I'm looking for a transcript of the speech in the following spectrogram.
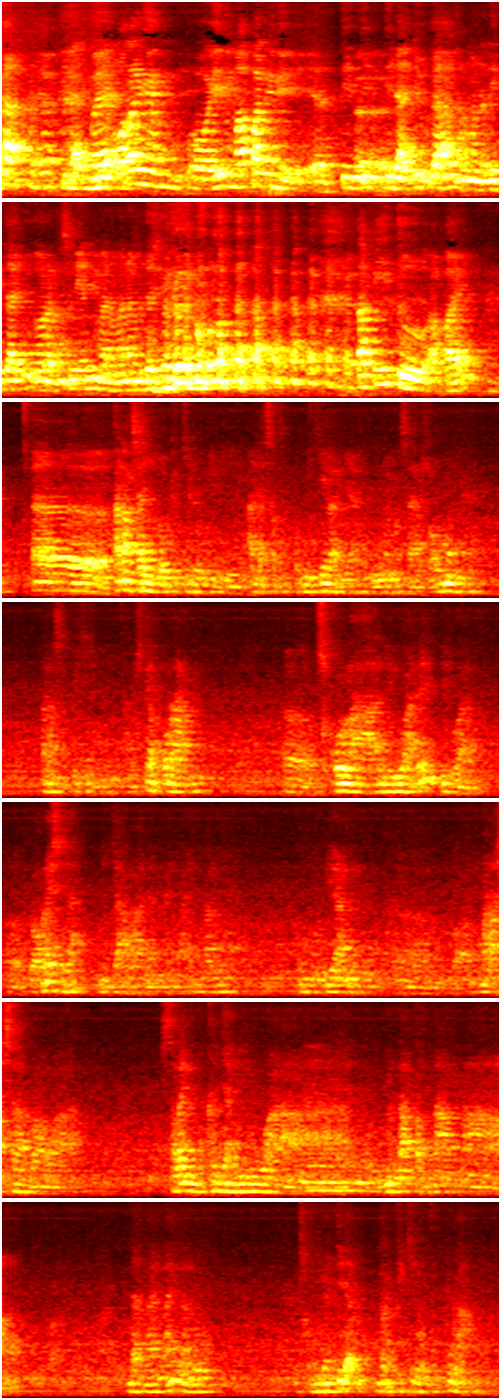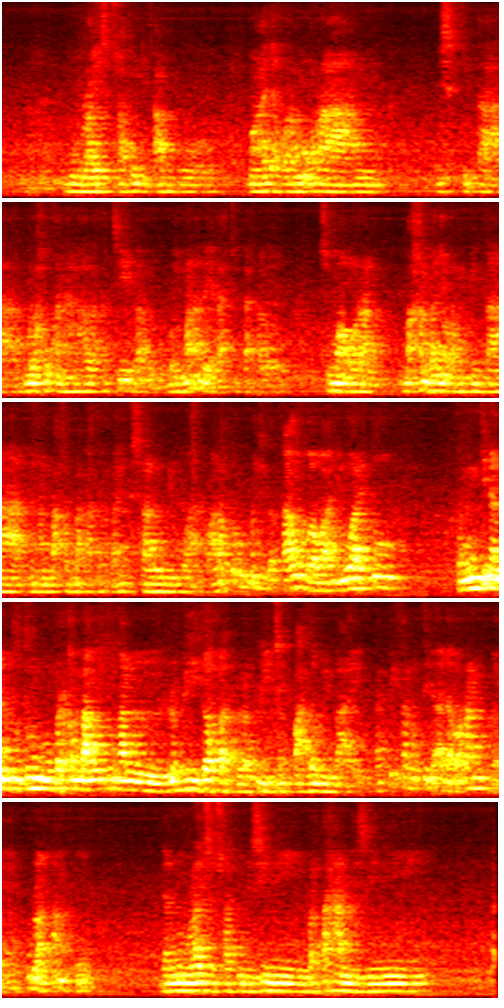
Banyak orang yang oh ini mapan ini? Ya, ti- ti- tidak juga kalau menderita juga orang kesenian di mana-mana menderita. Tapi itu apa ya eh, kadang saya juga pikir begini ada satu pemikiran ya memang saya harus omong ya. Karena saya pikir kalau setiap orang eh, sekolah di luar ya di luar eh, Flores ya di Jawa dan lain-lain. Lalu kemudian eh, merasa bahwa selain bekerja di luar Hmm. Dan lain-lain lalu kemudian tidak berpikir untuk pulang. Memulai sesuatu di kampung mengajak orang-orang di sekitar melakukan hal-hal kecil lalu bagaimana daerah kita kalau semua orang bahkan banyak orang pintar dengan bakat-bakat terbaik selalu di luar. Walaupun kita tahu bahwa di luar itu kemungkinan untuk tumbuh berkembang itu kan lebih dapat lebih cepat lebih baik. Tapi kalau tidak ada orang yang pulang kampung dan memulai sesuatu di sini bertahan di sini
